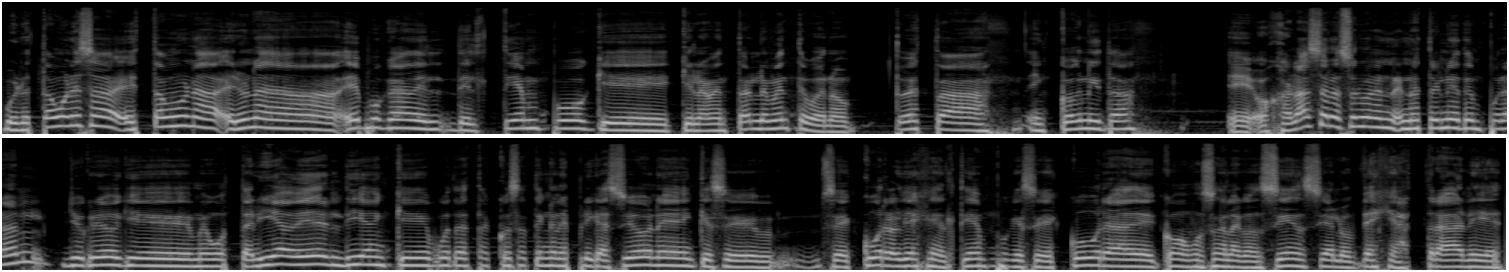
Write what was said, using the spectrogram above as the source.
Bueno, estamos en esa, estamos en una, en una época del, del tiempo que, que lamentablemente, bueno, todas estas incógnitas, eh, ojalá se resuelvan en, en nuestra línea temporal. Yo creo que me gustaría ver el día en que puta, estas cosas tengan explicaciones, en que se, se descubra el viaje en el tiempo, que se descubra de cómo funciona la conciencia, los viajes astrales,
